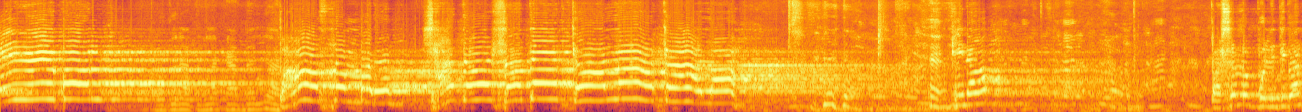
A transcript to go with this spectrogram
এইবার বলে দিবেন।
